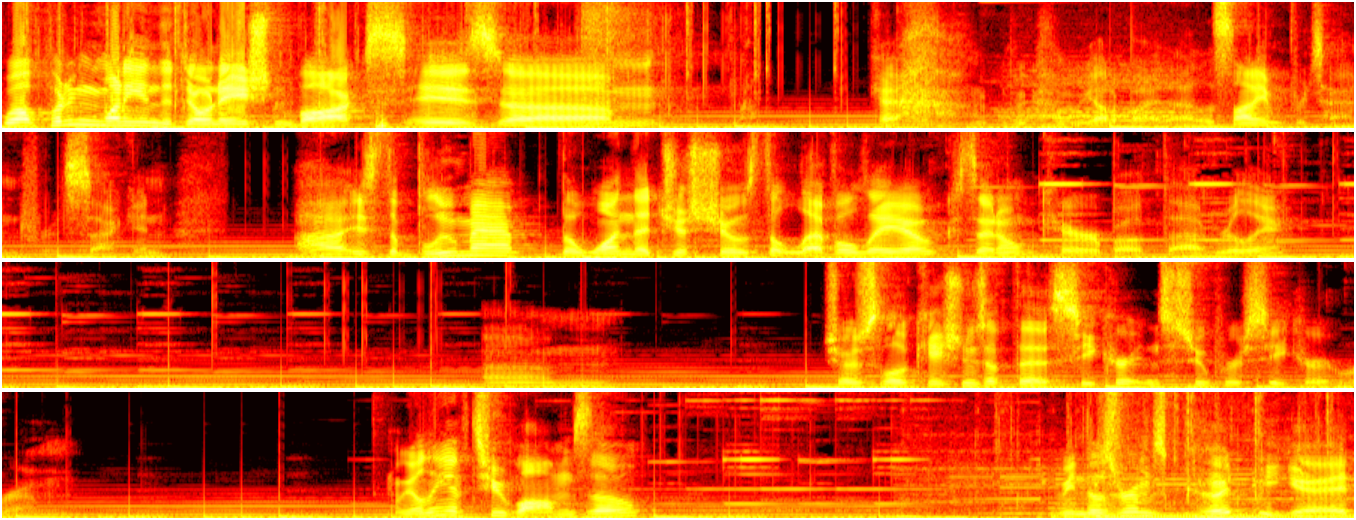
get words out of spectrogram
Well, putting money in the donation box is, um... Okay, we gotta buy that. Let's not even pretend for a second. Uh, is the blue map the one that just shows the level layout? Because I don't care about that, really. Um, shows locations of the secret and super secret room. We only have two bombs, though. I mean, those rooms could be good.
